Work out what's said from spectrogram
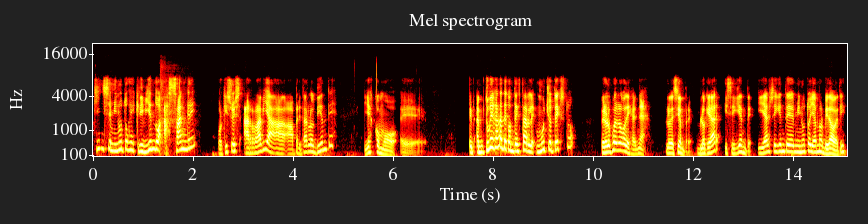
15 minutos escribiendo a sangre, porque eso es a rabia, a, apretar los dientes, y es como... eh, eh, tuve ganas de contestarle mucho texto, pero después luego dije, nah, lo de siempre, bloquear y siguiente. Y al siguiente minuto ya me he olvidado de ti.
